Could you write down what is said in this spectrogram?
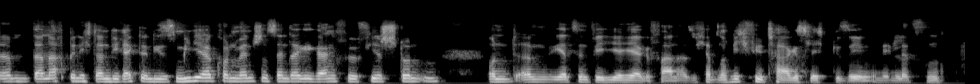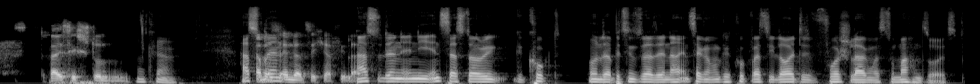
Ähm, danach bin ich dann direkt in dieses Media Convention Center gegangen für vier Stunden. Und ähm, jetzt sind wir hierher gefahren. Also ich habe noch nicht viel Tageslicht gesehen in den letzten 30 Stunden. okay. Hast du Aber es denn, ändert sich ja vielleicht. hast du denn in die Insta-Story geguckt oder beziehungsweise nach Instagram geguckt, was die Leute vorschlagen, was du machen sollst?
